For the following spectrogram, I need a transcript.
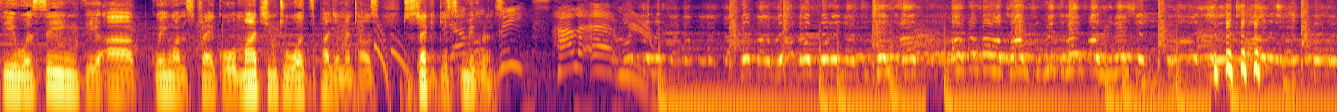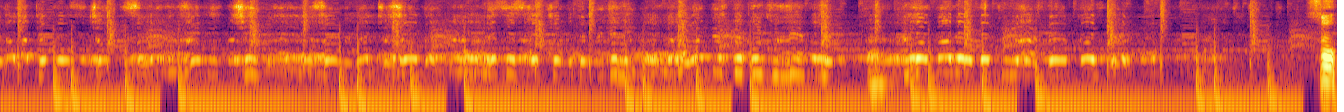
they were saying they are going on strike or marching towards Parliament House to strike against immigrants. So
